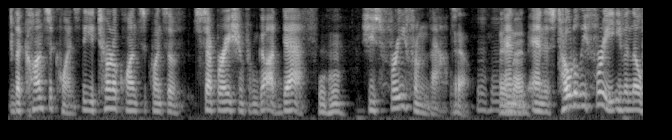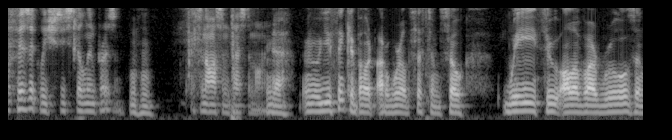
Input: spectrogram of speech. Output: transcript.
the consequence, the eternal consequence of separation from God, death. hmm She's free from that. Yeah. Mhm. And, and is totally free, even though physically she's still in prison. hmm It's an awesome testimony. Yeah. And when you think about our world system, so we, through all of our rules and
